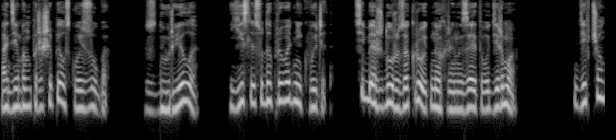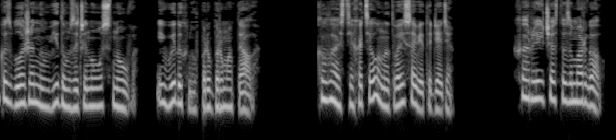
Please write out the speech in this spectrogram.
а демон прошипел сквозь зубы. «Сдурела? Если сюда проводник выйдет, тебя ж дуру закроют нахрен из-за этого дерьма». Девчонка с блаженным видом затянула снова и, выдохнув, пробормотала. «Класть я хотела на твои советы, дядя». Харли часто заморгал,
